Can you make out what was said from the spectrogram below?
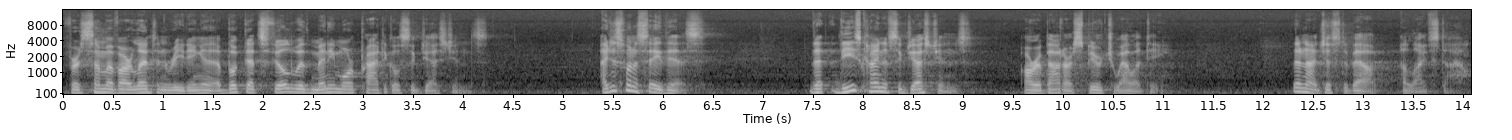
for some of our Lenten reading, a book that's filled with many more practical suggestions. I just want to say this that these kind of suggestions are about our spirituality. They're not just about a lifestyle,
